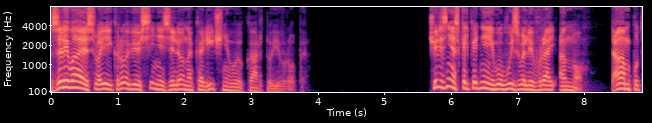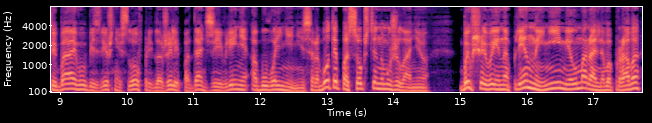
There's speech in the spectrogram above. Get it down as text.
заливая своей кровью сине-зелено-коричневую карту Европы. Через несколько дней его вызвали в рай-ОНО. Там Кутыбаеву без лишних слов предложили подать заявление об увольнении с работы по собственному желанию. Бывший военнопленный не имел морального права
